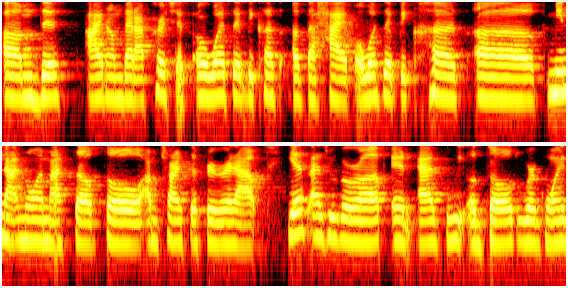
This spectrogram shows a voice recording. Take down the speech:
um, this item that I purchased? Or was it because of the hype? Or was it because of me not knowing myself? So I'm trying to figure it out. Yes, as we grow up and as we adult, we're going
